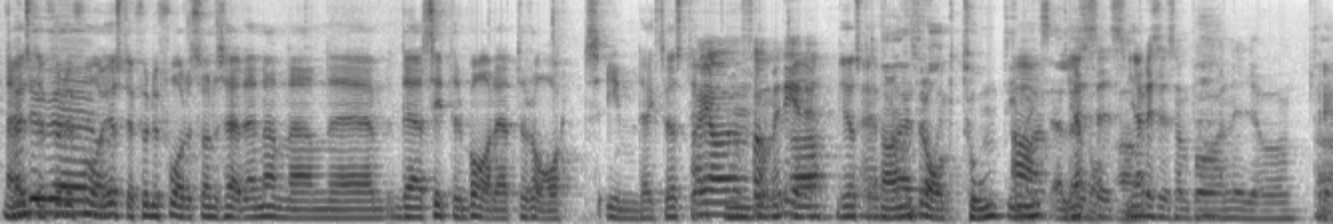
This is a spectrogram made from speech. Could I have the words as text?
Nej, just, du, det, för du eh, får, just det, för du får det som du säger, en annan, eh, där sitter bara ett rakt index. Just det. Ja, jag har för mig det. Ja, det. just det. Ja, ett rakt tomt index Ja, eller precis, så. Ja. precis som på 9 och 3. Ja.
